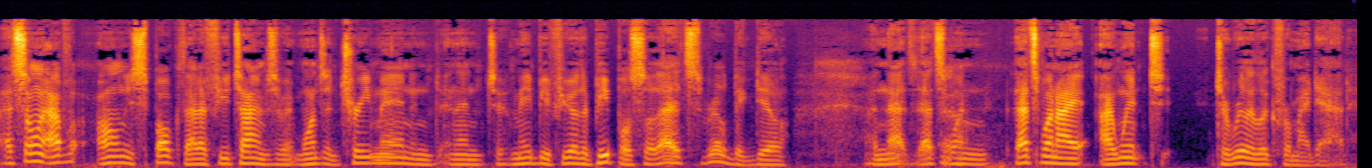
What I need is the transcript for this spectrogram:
That's only I've only spoke that a few times. Once in treatment, and, and then to maybe a few other people. So that's a real big deal. And that that's when that's when I I went to, to really look for my dad.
